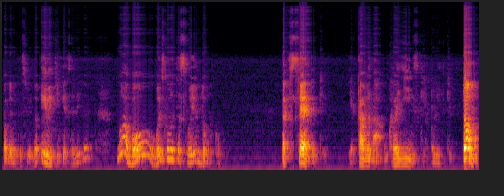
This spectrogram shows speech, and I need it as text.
подивитись відео, і не тільки це відео, ну або висловити свою думку. Так все-таки, яка вина українських політиків тому,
